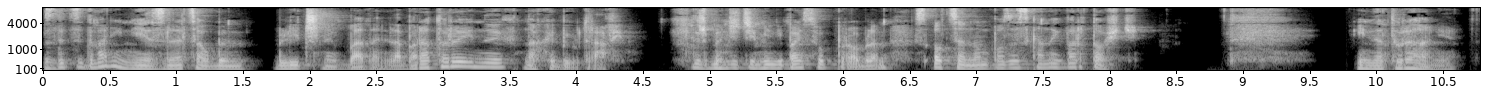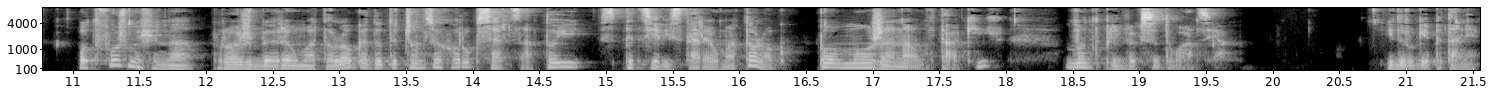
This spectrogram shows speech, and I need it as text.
Zdecydowanie nie zlecałbym licznych badań laboratoryjnych na chybił trafił, gdyż będziecie mieli Państwo problem z oceną pozyskanych wartości. I naturalnie otwórzmy się na prośby reumatologa dotyczące chorób serca. To i specjalista reumatolog pomoże nam w takich wątpliwych sytuacjach. I drugie pytanie.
